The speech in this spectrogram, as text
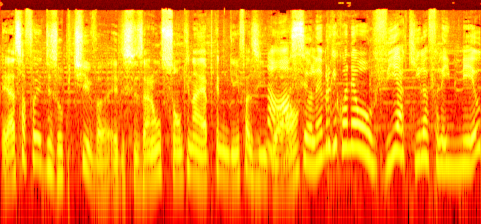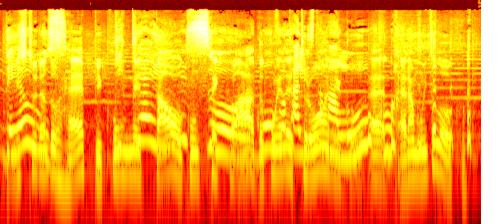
Essa foi disruptiva. Eles fizeram um som que na época ninguém fazia igual. Nossa, eu lembro que quando eu ouvi aquilo, eu falei, meu Deus! Misturando rap com Que que é metal, com teclado, Com com, um eletrônico. É, era muito louco.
